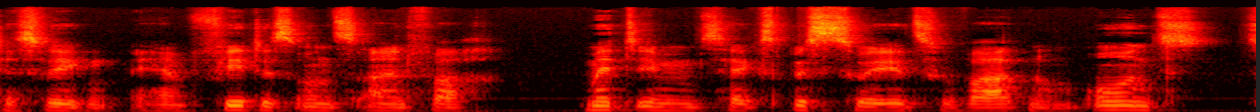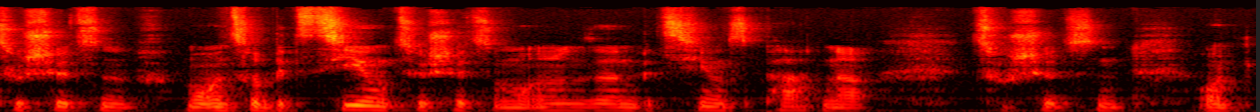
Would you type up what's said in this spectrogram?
deswegen empfiehlt es uns einfach, mit dem Sex bis zur Ehe zu warten, um uns zu schützen, um unsere Beziehung zu schützen, um unseren Beziehungspartner zu schützen und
